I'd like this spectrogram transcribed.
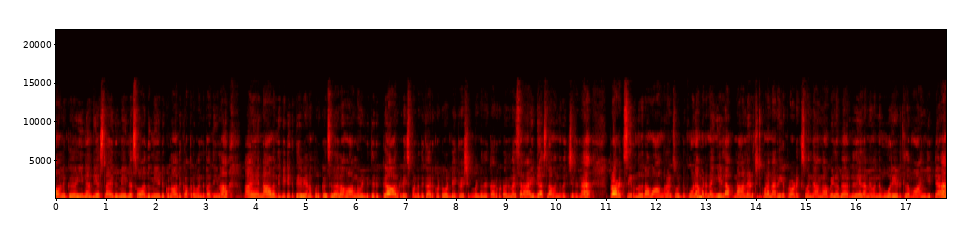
அவனுக்கு இனவியர்ஸ்லாம் எதுவுமே இல்லை. ஸோ அதுவுமே எடுக்கணும். அதுக்கப்புறம் வந்து பார்த்தீங்கன்னா நான் வந்து வீட்டுக்கு தேவையான பொருட்கள் சிலதெல்லாம் வாங்க வேண்டியது இருக்குது ஆர்கனைஸ் பண்ணுறதுக்காக இருக்கட்டும் டெக்கரேஷன் பண்ணுறதுக்காக இருக்கட்டும் அது மாதிரி சில ஐடியாஸ்லாம் வந்து வச்சுருந்தேன். ப்ராடக்ட்ஸ் இருந்ததுன்னா வாங்கலாம்னு சொல்லிட்டு போனேன். பட் ஆனால் எல்லா நான் நினச்சிட்டு போனால் நிறைய ப்ராடக்ட்ஸ் வந்து அங்கே அவைலபிளாக இருந்தது. எல்லாமே வந்து ஒரே இடத்துல வாங்கிட்டேன்.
